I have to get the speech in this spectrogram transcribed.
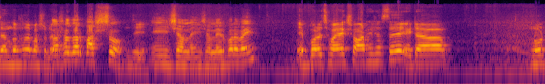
দেন দশ হাজার পাঁচশো দশ টাকা হাজার পাঁচশো? জি। ইনশাল্লাহ ইনশাল্লাহ। এরপরে ভাই? এরপরে ছয় একশো আঠাশ আছে এটা নোট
